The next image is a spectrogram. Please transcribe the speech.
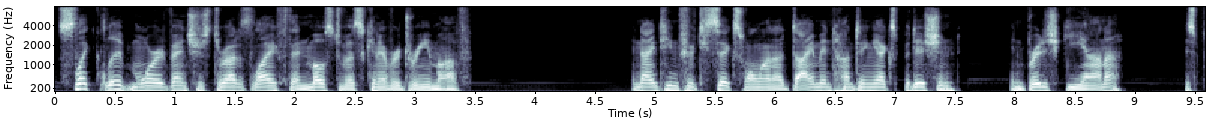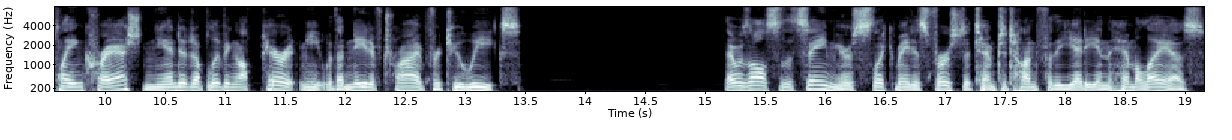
Slick lived more adventures throughout his life than most of us can ever dream of. In 1956, while on a diamond hunting expedition in British Guiana, his plane crashed and he ended up living off parrot meat with a native tribe for two weeks. That was also the same year Slick made his first attempt at hunt for the Yeti in the Himalayas.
